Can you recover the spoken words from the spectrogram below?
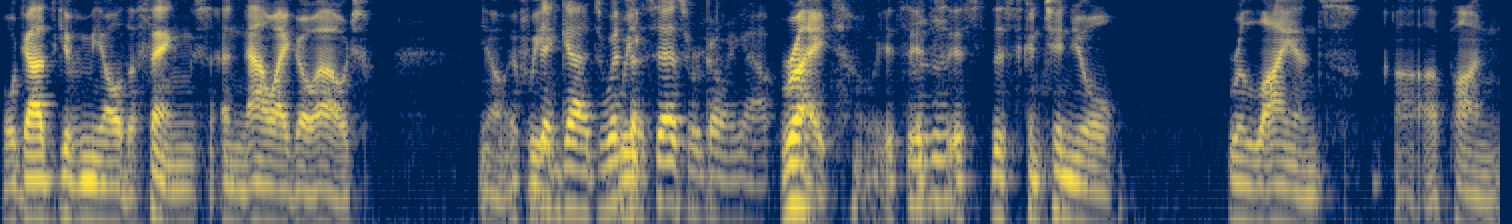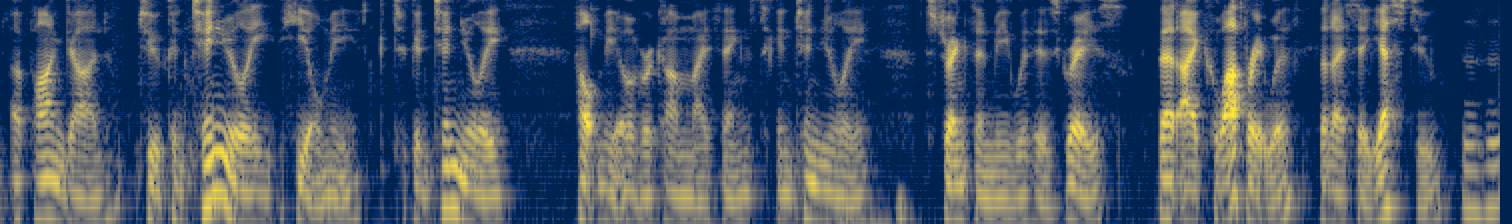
well, God's given me all the things, and now I go out. You know, if we that God's with we- us as we're going out. Right. It's it's Mm-hmm. it's this continual reliance uh, upon upon God to continually heal me, to continually help me overcome my things, to continually strengthen me with His grace that I cooperate with, that I say yes to. Mm-hmm.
